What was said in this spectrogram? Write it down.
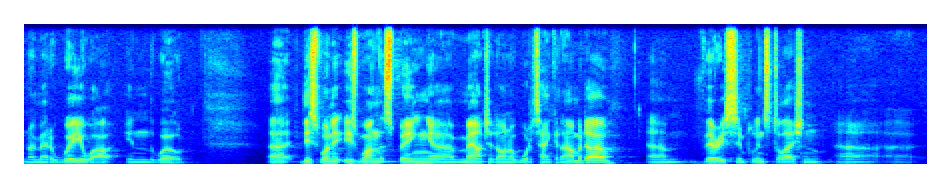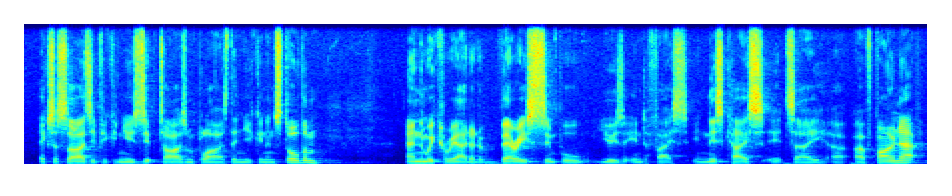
no matter where you are in the world. Uh, this one is one that's being uh, mounted on a water tank at Armidale. Um, very simple installation uh, uh, exercise. If you can use zip ties and pliers, then you can install them. And then we created a very simple user interface. In this case, it's a, a, a, phone app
